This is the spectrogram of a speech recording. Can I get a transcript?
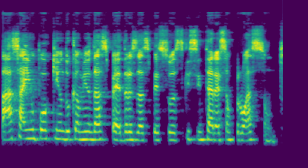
Passa aí um pouquinho do caminho das pedras das pessoas que se interessam pelo assunto.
